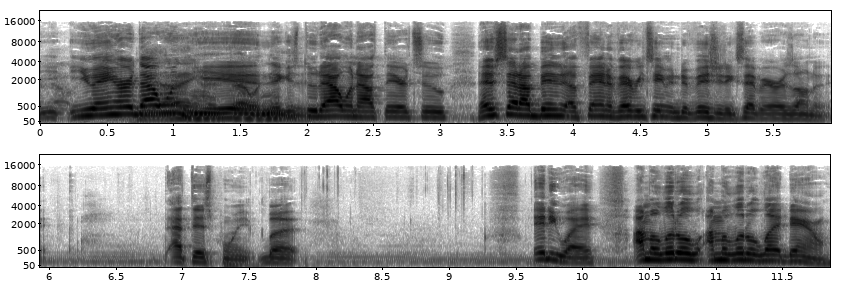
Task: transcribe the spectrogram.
You- You ain't heard that Yeah, one? yeah, that one niggas either. threw that one out there too. They've said I've been a fan of every team in division except Arizona. at this point. But anyway, I'm a little I'm a little let down.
